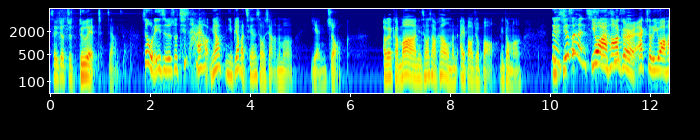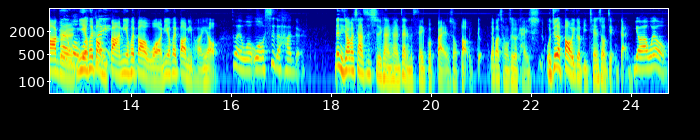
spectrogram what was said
所以就只 do it 这样子。所以我的意思是说，其实还好，你要你不要把牵手想的那么严重。OK，come on，你从小看到我们爱抱就抱，你懂吗？对，就是很奇怪 You are hugger，actually you are hugger，你也会抱你爸，你也会抱我，你也会抱你朋友。对我，我是个 hugger。那你要不要下次试看看，在你们 say goodbye 的时候抱一个？要不要从这个开始？我觉得抱一个比牵手简单。有啊，我有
